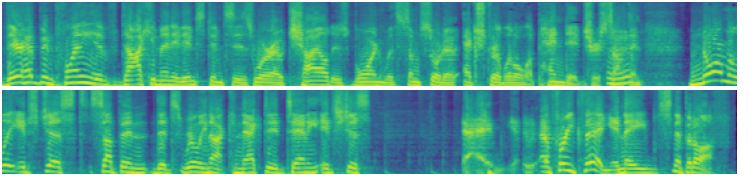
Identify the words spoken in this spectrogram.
there have been plenty of documented instances where a child is born with some sort of extra little appendage or mm-hmm. something. Normally, it's just something that's really not connected to any. It's just a, freak thing, and they snip it off.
